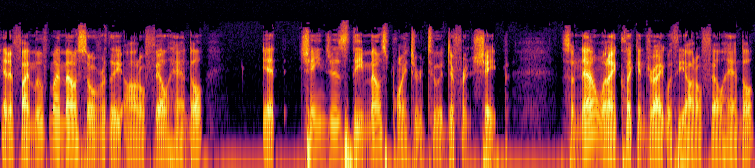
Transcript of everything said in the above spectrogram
and if I move my mouse over the autofill handle, it changes the mouse pointer to a different shape. So now when I click and drag with the autofill handle,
